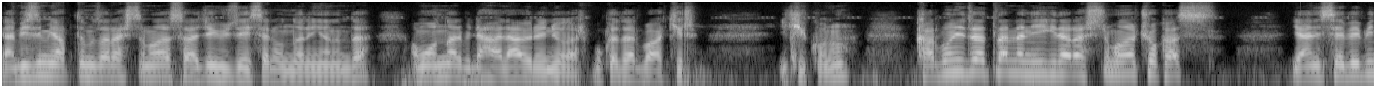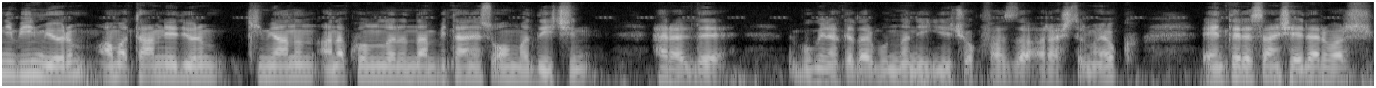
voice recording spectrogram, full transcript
Yani bizim yaptığımız araştırmalar sadece yüzeysel onların yanında. Ama onlar bile hala öğreniyorlar. Bu kadar bakir iki konu. Karbonhidratlarla ilgili araştırmalar çok az. Yani sebebini bilmiyorum ama tahmin ediyorum kimyanın ana konularından bir tanesi olmadığı için herhalde bugüne kadar bununla ilgili çok fazla araştırma yok. Enteresan şeyler var.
